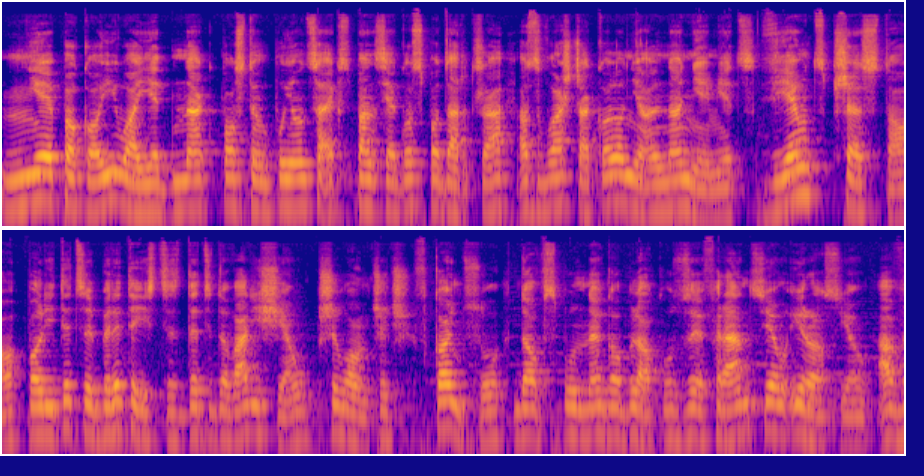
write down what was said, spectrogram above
niepokoiła jednak postępująca ekspansja gospodarcza, a zwłaszcza kolonialna Niemiec, więc przez to politycy brytyjscy zdecydowali się przyłączyć końcu do wspólnego bloku z Francją i Rosją, a w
